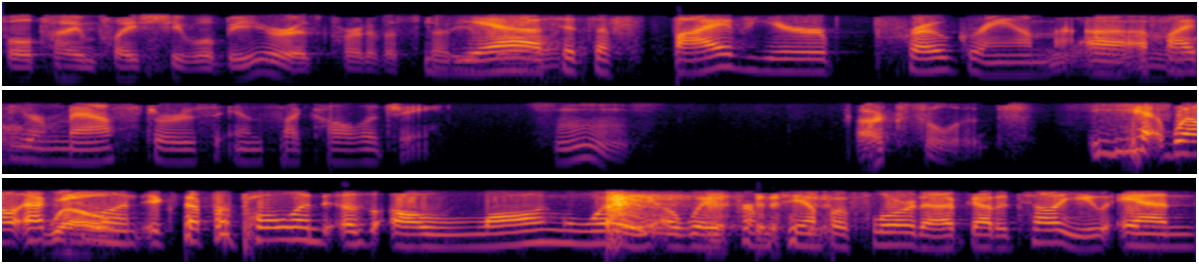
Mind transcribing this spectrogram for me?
full time place she will be, or as part of a study yes, abroad? it's a five-year program, uh, a five-year master's in psychology. Hmm. Excellent. Yeah, well, excellent. except for Poland is a long way away from Tampa, Florida. I've got to tell you, and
